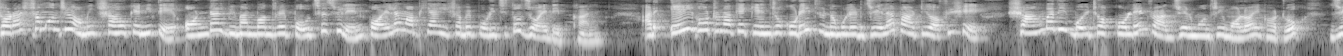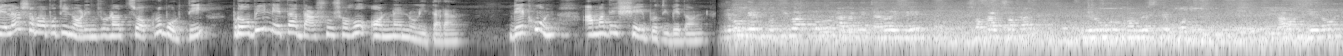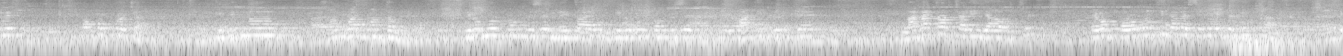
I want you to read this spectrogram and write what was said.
স্বরাষ্ট্রমন্ত্রী অমিত শাহকে নিতে অন্ডাল বিমানবন্দরে পৌঁছেছিলেন কয়লা মাফিয়া হিসাবে পরিচিত জয়দেব খান। আর এই ঘটনাকে কেন্দ্র করেই তৃণমূলের জেলা পার্টি অফিসে সাংবাদিক বৈঠক করলেন রাজ্যের মন্ত্রী মলয় ঘটক, জেলা সভাপতি নরেন্দ্রনাথ চক্রবর্তী, প্রবীণ নেতা দাশু সহ অন্যান্য নেতারা। দেখুন আমাদের সেই প্রতিবেদন। এবং এর প্রতিবাদ করুন আগামী তেরোই মে সকাল সকাল তৃণমূল কংগ্রেসকে ভোট কারণ যে ধরনের অপপ্রচার বিভিন্ন সংবাদ মাধ্যমে তৃণমূল কংগ্রেসের নেতা এবং তৃণমূল কংগ্রেসের পার্টির বিরুদ্ধে লাগাতার চালিয়ে যাওয়া হচ্ছে এবং পরবর্তীকালে সেগুলো যে মিথ্যা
